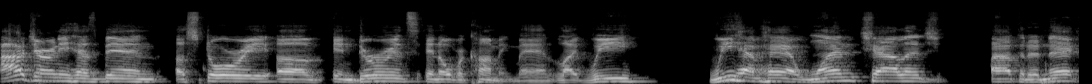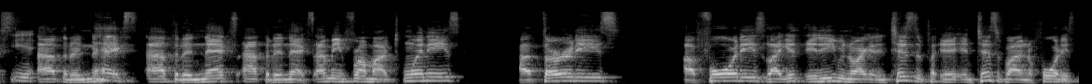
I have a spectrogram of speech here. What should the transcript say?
our journey has been a story of endurance and overcoming, man. Like we we have had one challenge after the next, Yeah. after the next, after the next, after the next. I mean, from our 20s, our 30s, our 40s, like it, it even like it intensified, it intensified in the 40s.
